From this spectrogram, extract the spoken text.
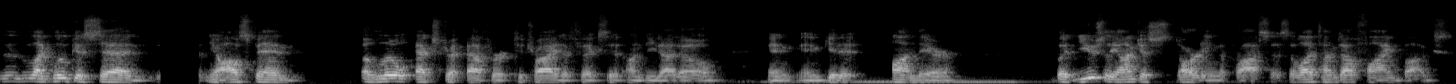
like Lucas said, you know, I'll spend a little extra effort to try to fix it on D.O and, and get it on there. But usually I'm just starting the process. A lot of times I'll find bugs.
